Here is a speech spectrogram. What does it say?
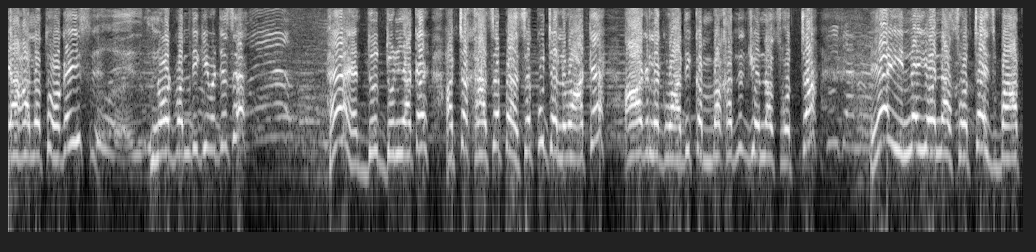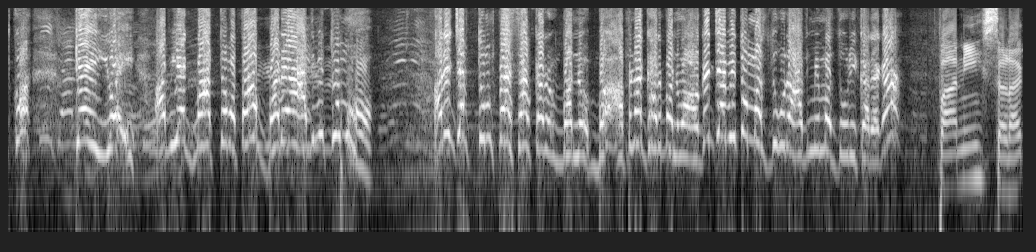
क्या हालत हो गई नोटबंदी की वजह से? है दु, दुनिया के अच्छा खासे पैसे को जलवा के आग लगवा दी कम्बा ने जो ना सोचा। ये इन्हें यो ना सोचा इस बात को कि यो अब एक बात तो बताओ बड़े आदमी तुम हो। अरे जब तुम पैसा कर बनो, ब, अपना घर बनवाओगे जब ही तो मजदूर आदमी मजदूरी करेगा। पानी सड़क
